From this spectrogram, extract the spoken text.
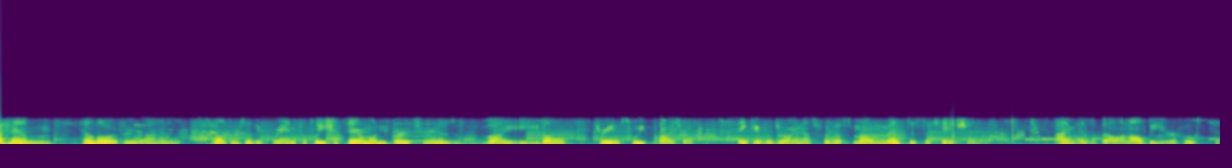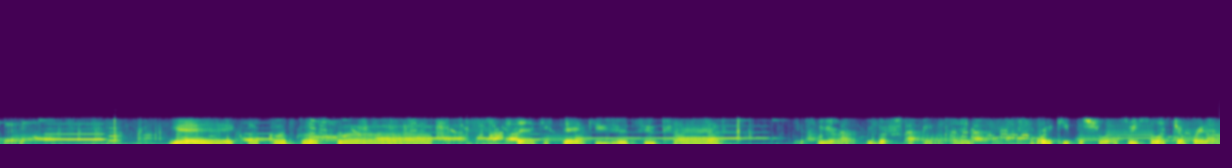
Ahem. Hello everyone. Welcome to the grand completion ceremony for Eterna's Vital Dream Suite project. Thank you for joining us for this momentous occasion. I'm Isabelle and I'll be your host today. Yay! Clap, clap, clap, clap. Thank you, thank you. You're too kind. Yes, we are. We better stop being kind. We're going to keep this short and sweet, so let's jump right in.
